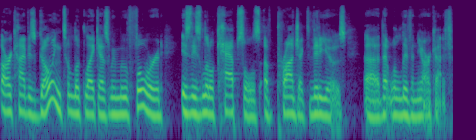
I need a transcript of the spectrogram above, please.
archive is going to look like as we move forward is these little capsules of project videos uh, that will live in the archive.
